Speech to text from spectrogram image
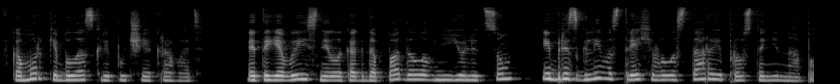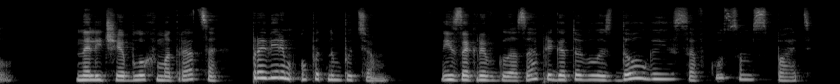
В коморке была скрипучая кровать. Это я выяснила, когда падала в нее лицом и брезгливо стряхивала старые простыни на пол. Наличие блох в матраце проверим опытным путем. И, закрыв глаза, приготовилась долго и со вкусом спать,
